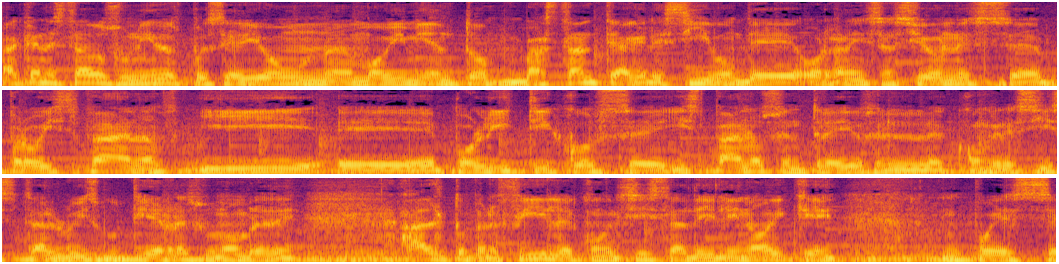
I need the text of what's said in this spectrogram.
acá en Estados Unidos pues se dio un uh, movimiento bastante agresivo de organización eh, pro-hispanos y eh, políticos eh, hispanos, entre ellos el congresista Luis Gutiérrez, un hombre de alto perfil, el congresista de Illinois, que pues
